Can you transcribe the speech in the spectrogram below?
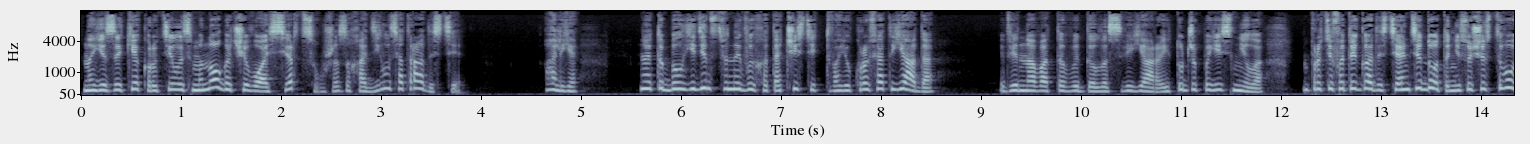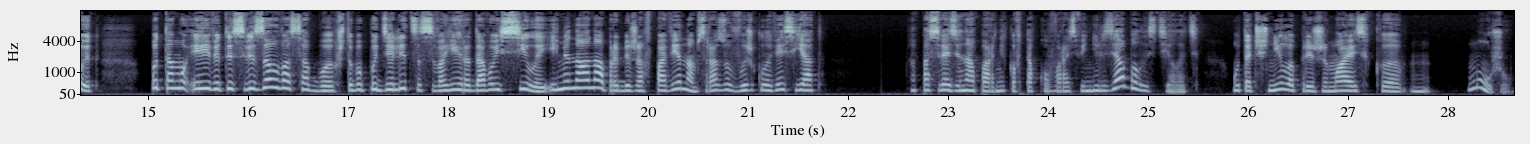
На языке крутилось много чего, а сердце уже заходилось от радости. «Алья, но это был единственный выход — очистить твою кровь от яда», Виновато выдала Свияра и тут же пояснила. «Против этой гадости антидота не существует. Потому Эйвит и связал вас обоих, чтобы поделиться своей родовой силой. Именно она, пробежав по венам, сразу выжгла весь яд. А по связи напарников такого разве нельзя было сделать? Уточнила, прижимаясь к мужу.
